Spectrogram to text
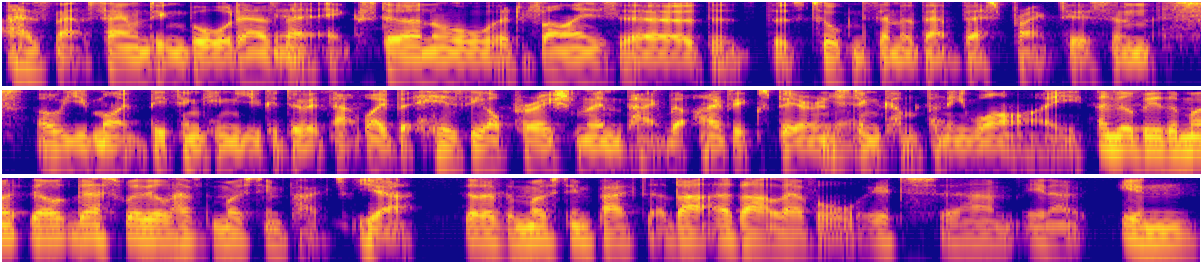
as that sounding board, as that external advisor that, that's talking to them about best practice, and oh, you might be thinking you could do it that way, but here's the operational impact that I've experienced Yeah. in company Y. and they'll be the mo- they'll, that's where they'll have the most impact. Yeah, They'll have the most impact at that at that level. It's um, you know in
